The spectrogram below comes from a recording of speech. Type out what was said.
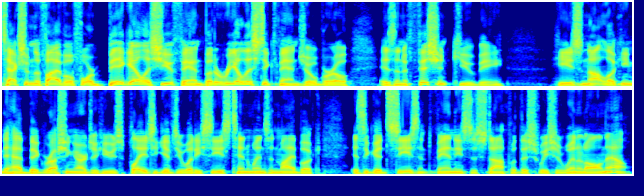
Text from the 504, big LSU fan, but a realistic fan. Joe Burrow is an efficient QB. He's not looking to have big rushing yards or huge plays. He gives you what he sees. 10 wins in my book is a good season. Fan needs to stop with this. We should win it all now.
